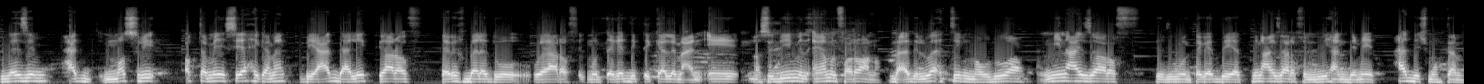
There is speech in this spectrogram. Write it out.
لازم حد مصري أكتر من السياحي كمان بيعدي عليك يعرف تاريخ بلده ويعرف المنتجات دي بتتكلم عن إيه. أصل دي من أيام الفراعنة. بقى دلوقتي الموضوع مين عايز يعرف المنتجات ديت؟ مين عايز يعرف اللي ليها اندمات محدش مهتم.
